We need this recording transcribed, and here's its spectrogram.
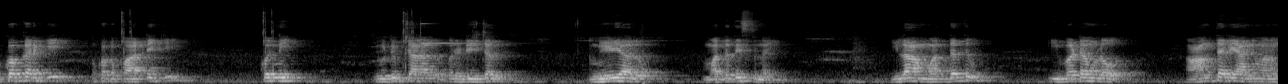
ఒక్కొక్కరికి ఒక్కొక్క పార్టీకి కొన్ని యూట్యూబ్ ఛానల్ కొన్ని డిజిటల్ మీడియాలు మద్దతు ఇస్తున్నాయి ఇలా మద్దతు ఇవ్వటంలో ఆంతర్యాన్ని మనం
